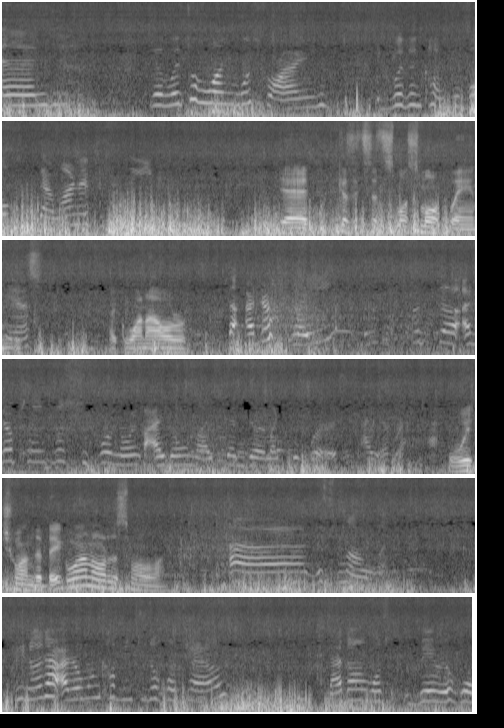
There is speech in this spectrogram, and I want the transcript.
And the little one was fine. It wasn't comfortable because I wanted to sleep. Yeah, because it's a small small plane. Yeah. It's like one hour. The other plane, but the other planes were super annoying. I don't like them. They're like the worst I ever had. Which one, the big one or the small one? Uh, the small one. You know that other one coming to the hotel? That one was very horrible.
